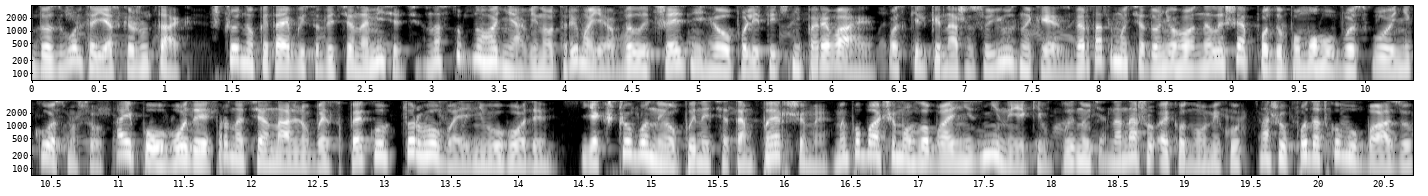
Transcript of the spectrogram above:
Дозвольте, я скажу так: щойно Китай висадиться на місяць, наступного дня він отримає величезні геополітичні переваги, оскільки наші союзники звертатимуться до нього не лише по допомогу в освоєнні космосу, а й по угоди про національну безпеку, торговельні угоди. Якщо вони опиняться там першими, ми побачимо глобальні зміни, які вплинуть на нашу економіку, нашу податкову базу,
